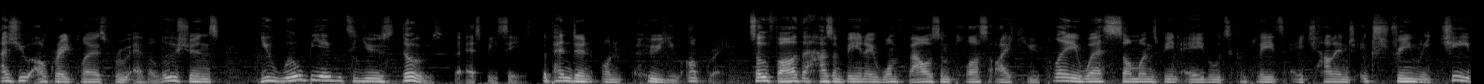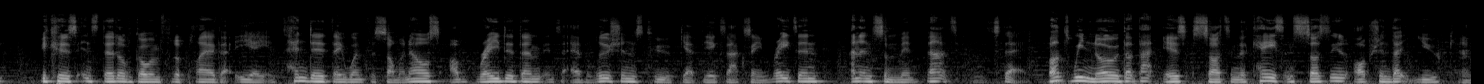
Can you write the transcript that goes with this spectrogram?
as you upgrade players through evolutions, you will be able to use those for SBCs, depending on who you upgrade. So far, there hasn't been a 1000 plus IQ play where someone's been able to complete a challenge extremely cheap because instead of going for the player that EA intended, they went for someone else, upgraded them into evolutions to get the exact same rating, and then submit that instead. But we know that that is certainly the case and certainly an option that you can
